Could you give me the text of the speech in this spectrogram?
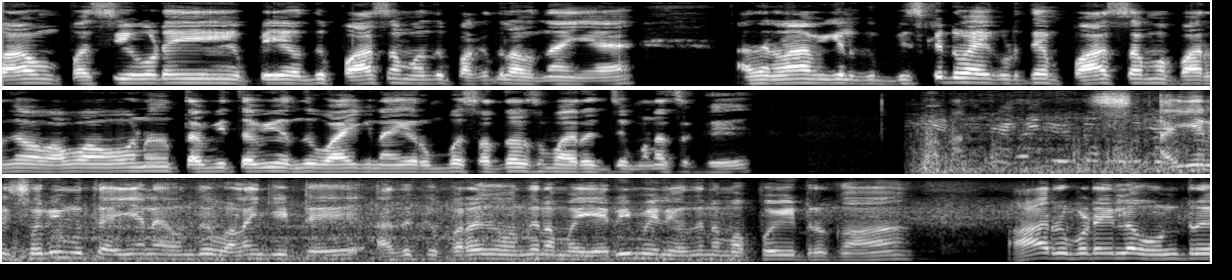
பாவம் பசியோடையும் இப்படியே வந்து பாசம் வந்து பக்கத்தில் வந்தாங்க. அதனால் அவங்களுக்கு பிஸ்கட் வாங்கி கொடுத்தேன். பாசமாக பாருங்க அவன் அவனும் தவி தவி வந்து வாங்கினாங்க. ரொம்ப சந்தோஷமாக இருந்துச்சு மனசுக்கு. ஐயன் சொரிமுத்து ஐயனை வந்து வழங்கிட்டு அதுக்கு பிறகு வந்து நம்ம எரிமேலி வந்து நம்ம போயிட்டுருக்கோம். ஆறுபடையில் ஒன்று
